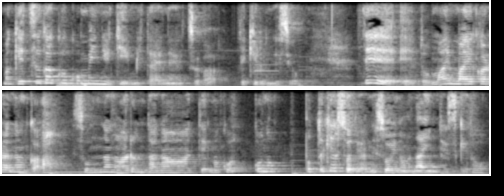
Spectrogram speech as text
まあ、月額コミュニティみたいなやつができるんですよで、えーと、前々からなんかあそんなのあるんだなって、まあ、ここのポッドキャストではねそういうのはないんですけど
